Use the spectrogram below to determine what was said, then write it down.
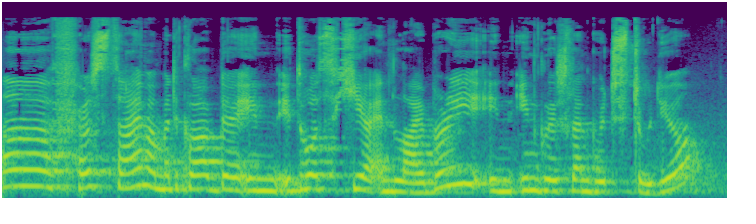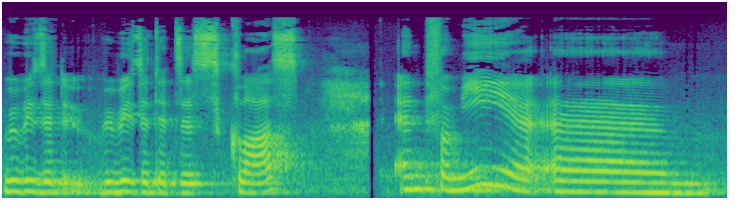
Uh, first time I met Claudia in it was here in library in English language studio. We visited we visited this class, and for me. Um,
